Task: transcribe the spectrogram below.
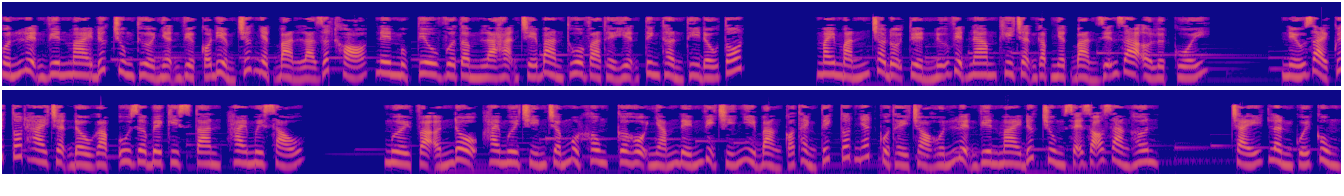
Huấn luyện viên Mai Đức Trung thừa nhận việc có điểm trước Nhật Bản là rất khó, nên mục tiêu vừa tầm là hạn chế bàn thua và thể hiện tinh thần thi đấu tốt. May mắn cho đội tuyển nữ Việt Nam khi trận gặp Nhật Bản diễn ra ở lượt cuối. Nếu giải quyết tốt hai trận đầu gặp Uzbekistan 26 10 và Ấn Độ 29.10, cơ hội nhắm đến vị trí nhì bảng có thành tích tốt nhất của thầy trò huấn luyện viên Mai Đức Trung sẽ rõ ràng hơn. Cháy, lần cuối cùng,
